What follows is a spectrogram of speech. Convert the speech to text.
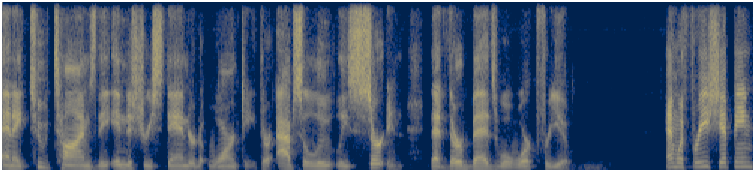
and a two times the industry standard warranty. They're absolutely certain that their beds will work for you. And with free shipping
